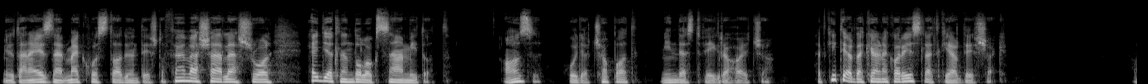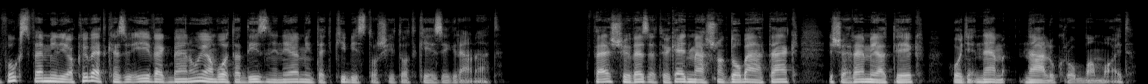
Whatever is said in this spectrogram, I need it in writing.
Miután Eisner meghozta a döntést a felvásárlásról, egyetlen dolog számított. Az, hogy a csapat mindezt végrehajtsa. Hát kit érdekelnek a részletkérdések? A Fox Family a következő években olyan volt a Disneynél, mint egy kibiztosított kézigránát. Felső vezetők egymásnak dobálták, és remélték, hogy nem náluk robban majd.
